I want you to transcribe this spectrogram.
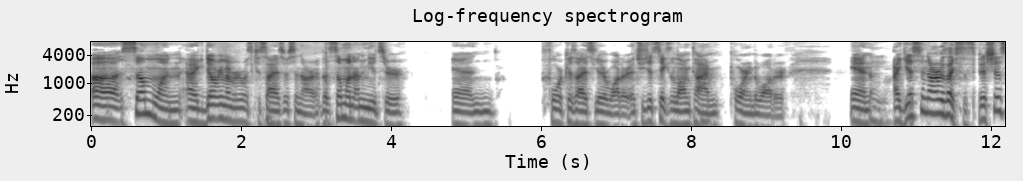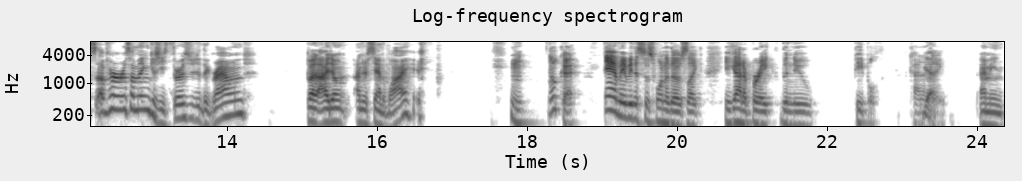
Uh, someone I don't remember if it was Cassius or Sonara, but someone unmutes her, and for Cassius to get her water, and she just takes a long time pouring the water. And Hmm. I guess Sonara is like suspicious of her or something because she throws her to the ground, but I don't understand why. Hmm. Okay. Yeah, maybe this is one of those like you got to break the new people kind of Yeah. thing. I mean,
